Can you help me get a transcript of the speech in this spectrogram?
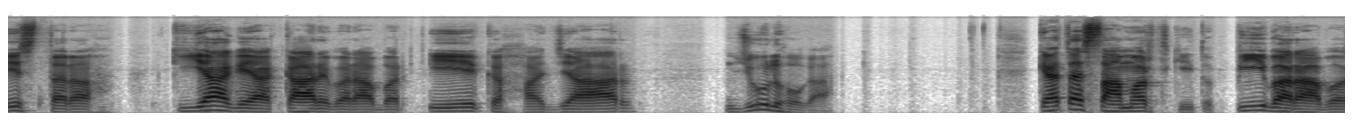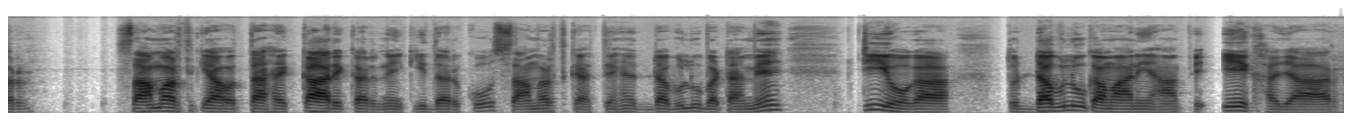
इस तरह किया गया कार्य बराबर एक हज़ार जूल होगा। कहता है सामर्थ्य की तो P बराबर, सामर्थ्य क्या होता है? कार्य करने की दर को सामर्थ्य कहते हैं, W बटा में T होगा। तो W का मान यहाँ पे एक हज़ार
